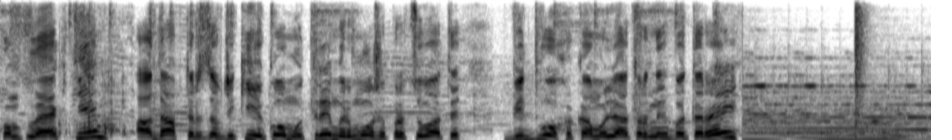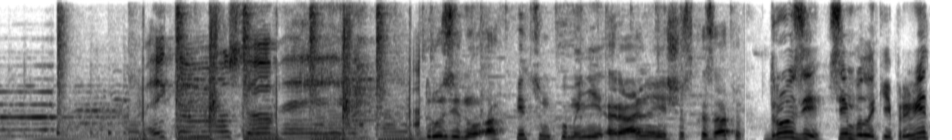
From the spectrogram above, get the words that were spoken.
комплекті адаптер, завдяки якому тример може працювати від двох акумуляторних батарей. Друзі, ну а в підсумку мені реально є що сказати. Друзі, всім великий привіт!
